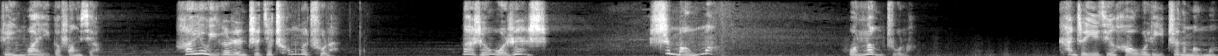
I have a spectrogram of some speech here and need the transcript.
另外一个方向，还有一个人直接冲了出来。那人我认识，是萌萌。我愣住了，看着已经毫无理智的萌萌，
